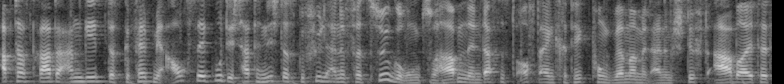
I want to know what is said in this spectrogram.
Abtastrate angeht, das gefällt mir auch sehr gut. Ich hatte nicht das Gefühl, eine Verzögerung zu haben, denn das ist oft ein Kritikpunkt, wenn man mit einem Stift arbeitet,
